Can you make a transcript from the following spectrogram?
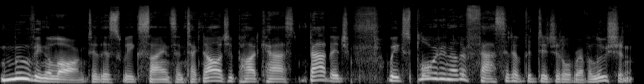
Moving along to this week's Science and Technology podcast, Babbage, we explored another facet of the digital revolution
